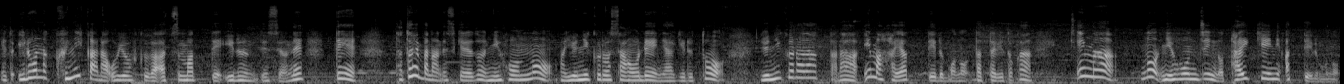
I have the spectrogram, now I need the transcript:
えっと、いろんな国からお洋服が集まっているんですよね。で例えばなんですけれど日本のユニクロさんを例に挙げるとユニクロだったら今流行っているものだったりとか今の日本人の体型に合っているものっ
